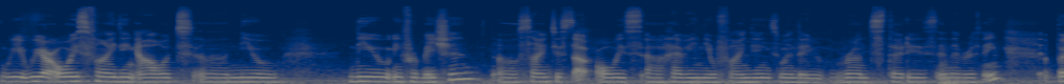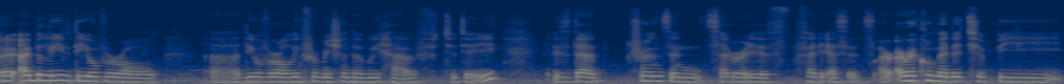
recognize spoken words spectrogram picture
We we are always finding out uh, new new information. Uh, scientists are always uh, having new findings when they run studies and everything. But I, I believe the overall uh, the overall information that we have today is that trans and saturated fatty acids are, are recommended to be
